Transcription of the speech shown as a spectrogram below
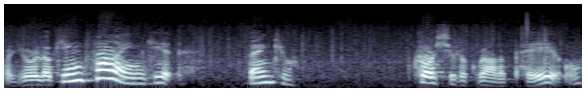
Well, you're looking fine, Kit. Thank you. Of course, you look rather pale.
